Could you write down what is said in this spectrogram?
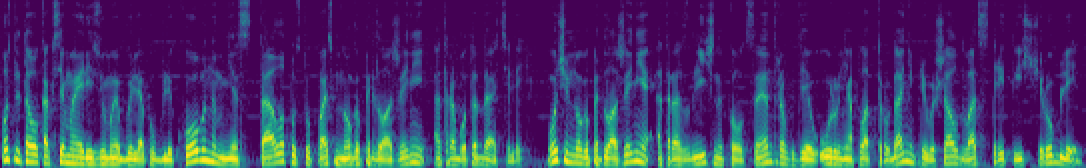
После того, как все мои резюме были опубликованы, мне стало поступать много предложений от работодателей. Очень много предложений от различных колл-центров, где уровень оплаты труда не превышал 23 тысячи рублей.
